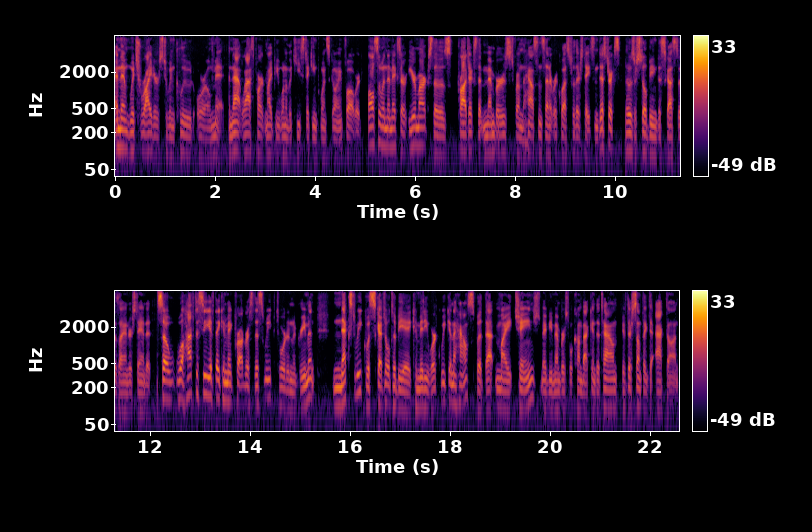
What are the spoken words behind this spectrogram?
and then which riders to include or omit. And that last part might be one of the key sticking points going forward. Also in the mix are earmarks, those projects that members from the House and Senate request for their states and districts. Those are still being discussed as I understand it. So we'll have to see see if they can make progress this week toward an agreement. Next week was scheduled to be a committee work week in the House, but that might change. Maybe members will come back into town if there's something to act on.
